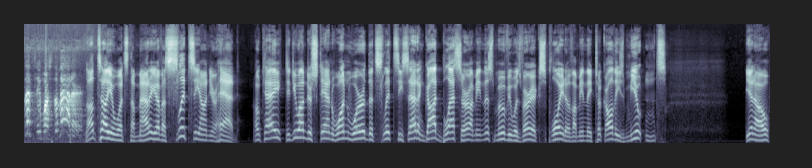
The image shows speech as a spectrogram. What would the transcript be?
Slitsy, what's the matter? I'll tell you what's the matter. You have a Slitzy on your head. Okay? Did you understand one word that Slitzy said? And God bless her. I mean, this movie was very exploitive. I mean, they took all these mutants. You know,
